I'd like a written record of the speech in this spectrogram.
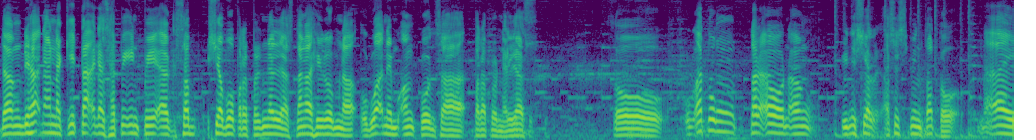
Dang diha na nakita na sa PNP ag sab Shabu Parapernalias nangahilom na ug wa na mo angkon sa Parapernalias. So, ug atong taraon ang initial assessment ato na ay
